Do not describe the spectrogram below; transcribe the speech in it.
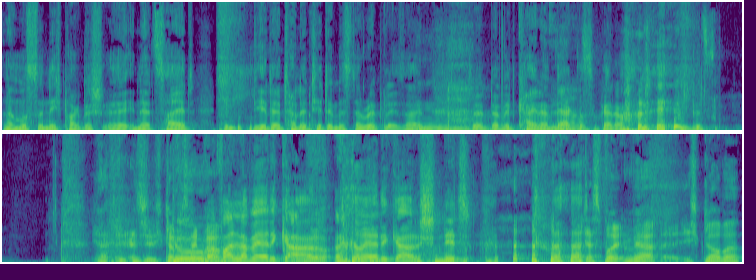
Und dann musst du nicht praktisch äh, in der Zeit dir der talentierte Mr. Ripley sein. Mhm. Da, damit keiner merkt, dass du keiner von denen bist. Ja, also ich glaube, das, Du, hätten wir- Waffe Americano. Americano. Schnitt. das wollten wir, äh, ich glaube,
